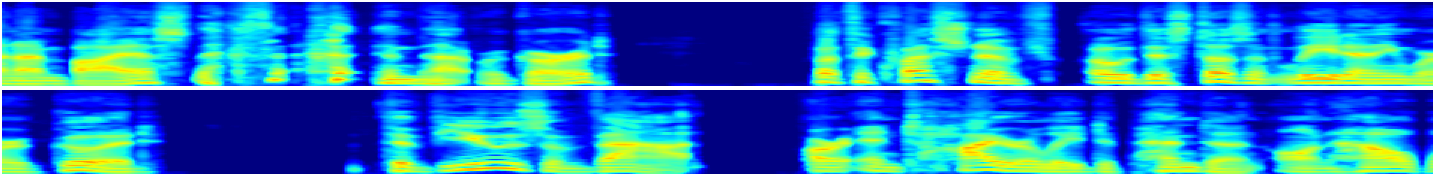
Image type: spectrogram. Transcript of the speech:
And I'm biased in that regard. But the question of, oh, this doesn't lead anywhere good, the views of that are entirely dependent on how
